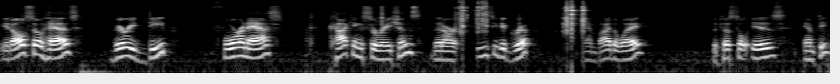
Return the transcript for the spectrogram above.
It also has very deep fore and aft cocking serrations that are easy to grip. And by the way, the pistol is empty,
